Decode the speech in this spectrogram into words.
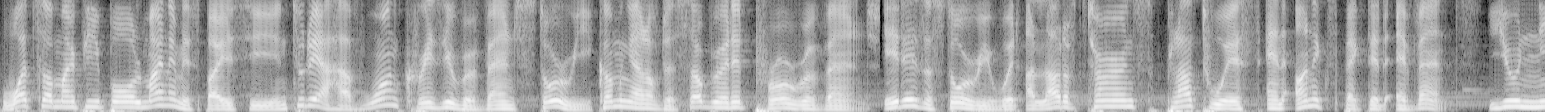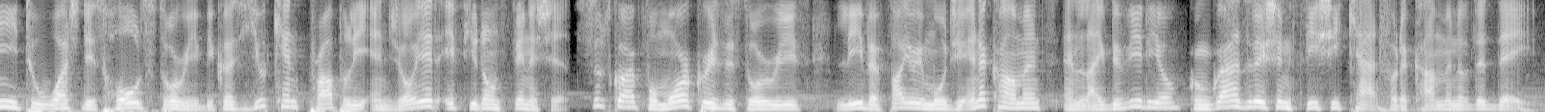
What's up my people, my name is Spicy and today I have one crazy revenge story coming out of the subreddit Pro Revenge. It is a story with a lot of turns, plot twists and unexpected events. You need to watch this whole story because you can't properly enjoy it if you don't finish it. Subscribe for more crazy stories, leave a fire emoji in the comments and like the video. Congratulations Fishy Cat for the comment of the day.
